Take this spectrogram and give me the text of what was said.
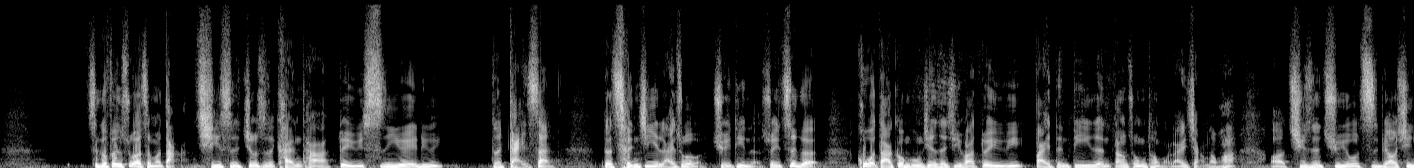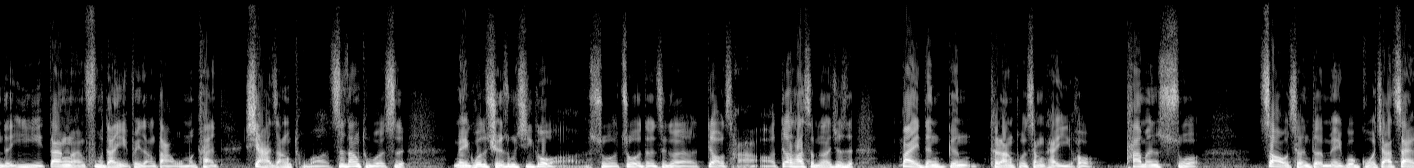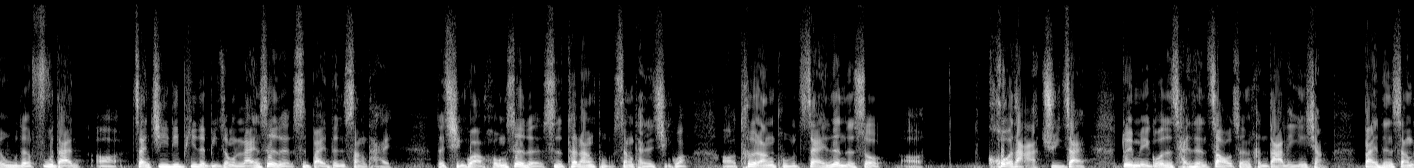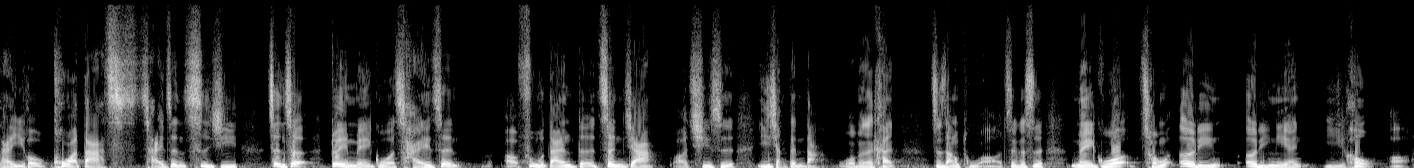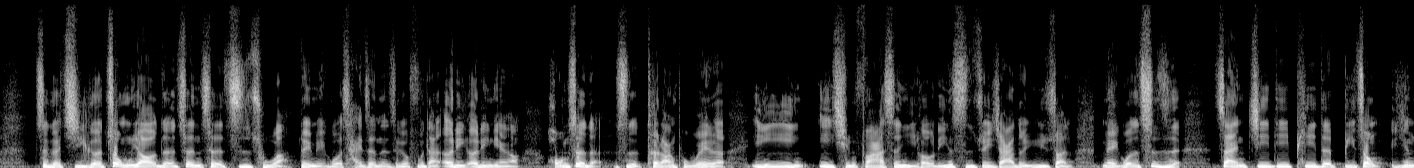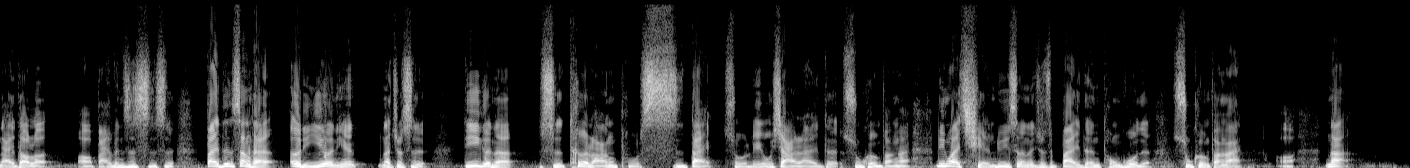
这个分数要怎么打？其实就是看他对于失业率的改善的成绩来做决定的。所以，这个扩大公共建设计划对于拜登第一任当总统来讲的话，啊，其实具有指标性的意义。当然，负担也非常大。我们看下一张图啊，这张图是美国的学术机构啊所做的这个调查啊，调查什么呢？就是拜登跟特朗普上台以后，他们所造成的美国国家债务的负担啊，占 GDP 的比重，蓝色的是拜登上台的情况，红色的是特朗普上台的情况。啊，特朗普在任的时候啊，扩大举债，对美国的财政造成很大的影响。拜登上台以后，扩大财政刺激政策，对美国财政啊负担的增加啊，其实影响更大。我们来看这张图啊，这个是美国从二零。二零年以后啊，这个几个重要的政策支出啊，对美国财政的这个负担。二零二零年啊，红色的是特朗普为了因应疫情发生以后临时追加的预算，美国的赤字占 GDP 的比重已经来到了啊百分之十四。拜登上台二零一二年，那就是第一个呢是特朗普时代所留下来的纾困方案，另外浅绿色呢就是拜登通过的纾困方案啊，那。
